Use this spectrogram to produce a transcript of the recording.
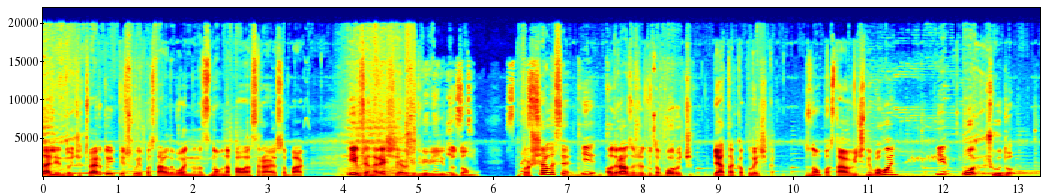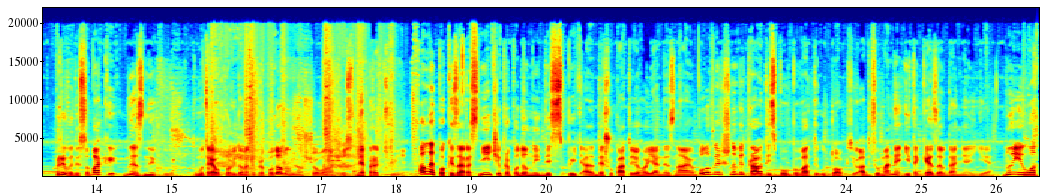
Далі до четвертої пішли, поставили вогонь, на нас знов напала зграя собак. І вже нарешті я відвів її додому. Попрощалися і одразу ж тут поруч п'ята капличка. Знов поставив вічний вогонь, і о чудо! Привиди собаки не зникли, тому треба повідомити преподобному, що воно щось не працює. Але поки зараз ніч і преподобний десь спить, а де шукати його я не знаю, було вирішено відправитись повбивати утопців, адже в мене і таке завдання є. Ну і от,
